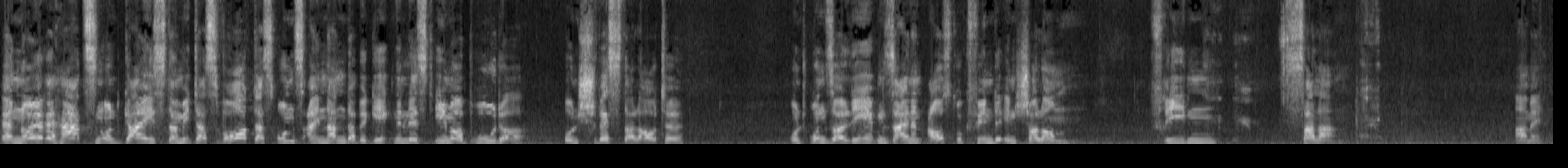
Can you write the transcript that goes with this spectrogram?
erneuere Herzen und Geist, damit das Wort, das uns einander begegnen lässt, immer Bruder und Schwester laute und unser Leben seinen Ausdruck finde in Shalom, Frieden, Salam. Amen.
